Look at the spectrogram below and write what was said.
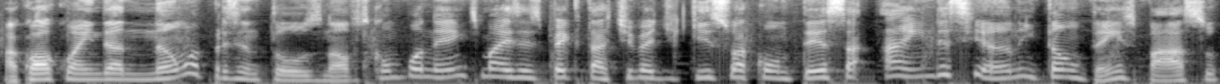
A Qualcomm ainda não apresentou os novos componentes, mas a expectativa é de que isso aconteça ainda esse ano, então tem espaço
